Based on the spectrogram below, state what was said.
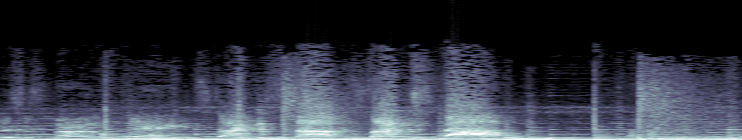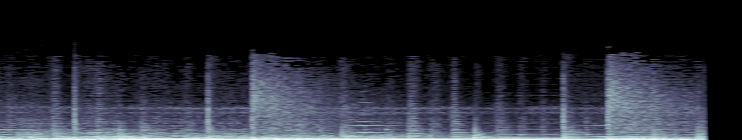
This is not okay. It's time to stop.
